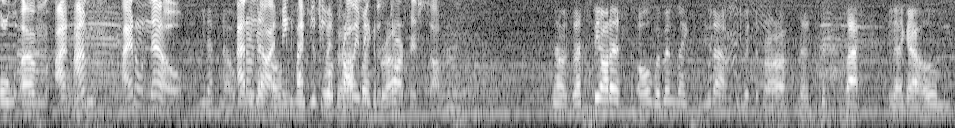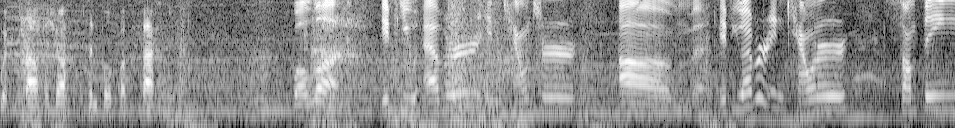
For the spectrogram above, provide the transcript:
Or um I I'm I don't know. you never know. I don't know. I think I think it would probably make like the starfish suffer. No, let's be honest. All women like do that. They whip the bra off. So it's simple fact. You're gonna get home, whip the starfish off. It's simple fucking fact. Well, look, if you ever encounter, um, if you ever encounter something,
